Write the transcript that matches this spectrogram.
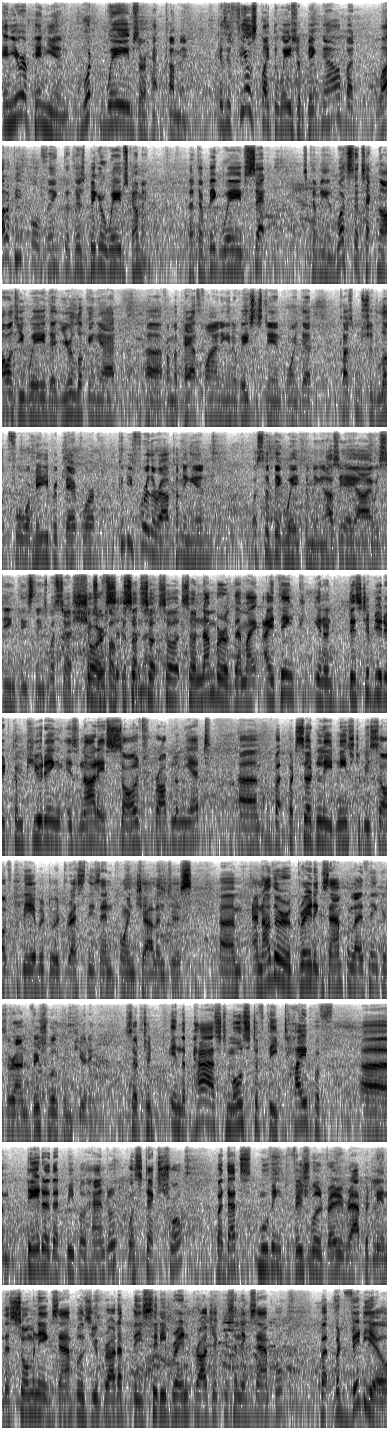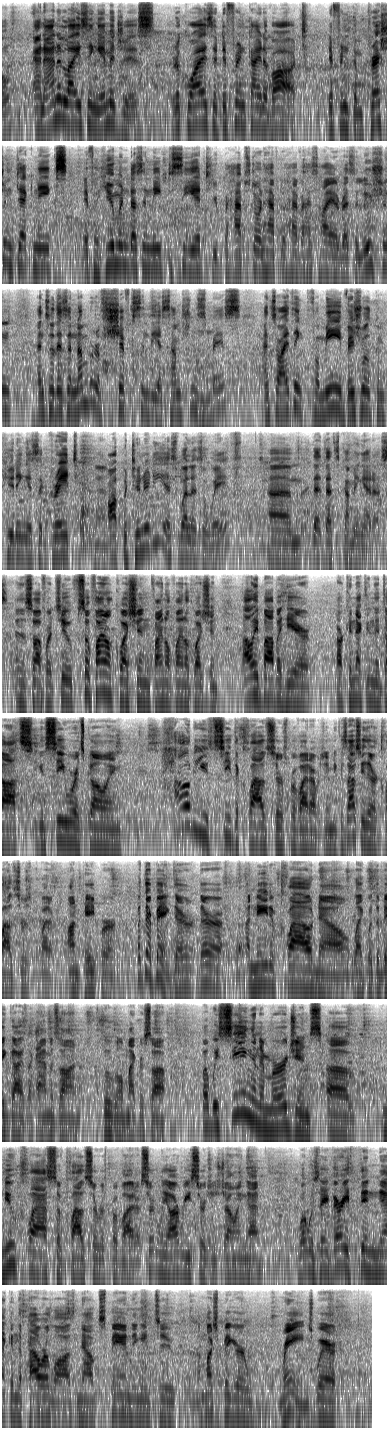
in your opinion, what waves are coming? Because it feels like the waves are big now, but a lot of people think that there's bigger waves coming, that the big wave set is coming in. What's the technology wave that you're looking at uh, from a pathfinding innovation standpoint that customers should look for, maybe prepare for? It could be further out coming in. What's the big wave coming in? Obviously AI, we're seeing these things. What's the sure. What's focus so, on so, that? So, so, a number of them. I, I think you know distributed computing is not a solved problem yet. Um, but, but certainly it needs to be solved to be able to address these endpoint challenges. Um, another great example, I think, is around visual computing. So to, in the past, most of the type of um, data that people handled was textual, but that's moving to visual very rapidly, and there's so many examples. You brought up the City Brain project as an example, but, but video and analyzing images requires a different kind of art, different compression techniques. If a human doesn't need to see it, you perhaps don't have to have as high a resolution. And so there's a number of shifts in the assumption space. And so I think for me, visual computing is a great opportunity as well as a wave um, that, that's coming at us. And the software too. So final question, final, final question. Alibaba here are connecting the dots. You can see where it's going. How do you see the cloud service provider opportunity? Because obviously they're a cloud service provider on paper, but they're big. They're, they're a native cloud now, like with the big guys like Amazon, Google, Microsoft. But we're seeing an emergence of new class of cloud service providers. Certainly our research is showing that what was a very thin neck in the power law is now expanding into a much bigger range where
